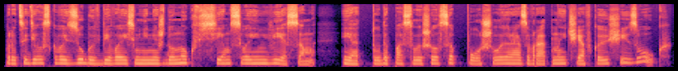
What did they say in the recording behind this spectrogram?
Процедил сквозь зубы, вбиваясь мне между ног всем своим весом, и оттуда послышался пошлый, развратный, чавкающий звук.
